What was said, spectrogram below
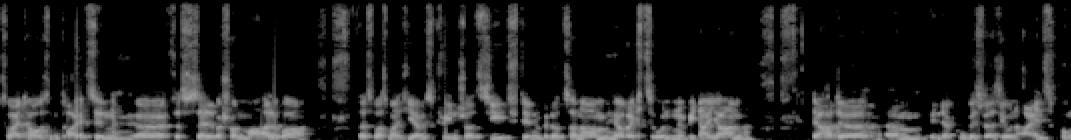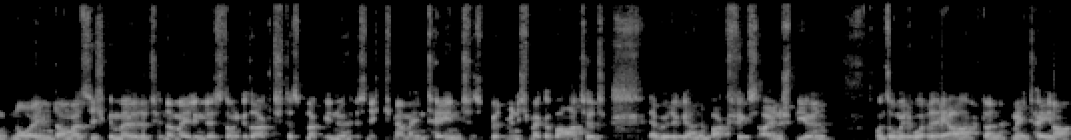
2013, äh, dasselbe schon mal war. Das, was man hier im Screenshot sieht, den Benutzernamen hier rechts unten, Binayan, der hatte ähm, in der QGIS-Version 1.9 damals sich gemeldet in der Mailingliste und gesagt, das Plugin ist nicht mehr maintained, es wird mir nicht mehr gewartet, er würde gerne einen Bugfix einspielen und somit wurde er dann Maintainer.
